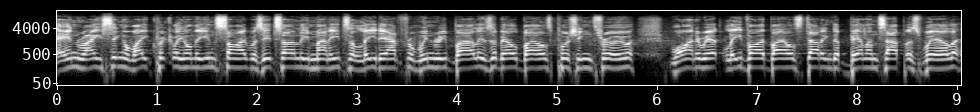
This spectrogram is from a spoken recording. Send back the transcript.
And racing away quickly on the inside was It's Only Money to lead out from Winry Bale. Isabel Bales pushing through. Wider out, Levi Bale starting to balance up as well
